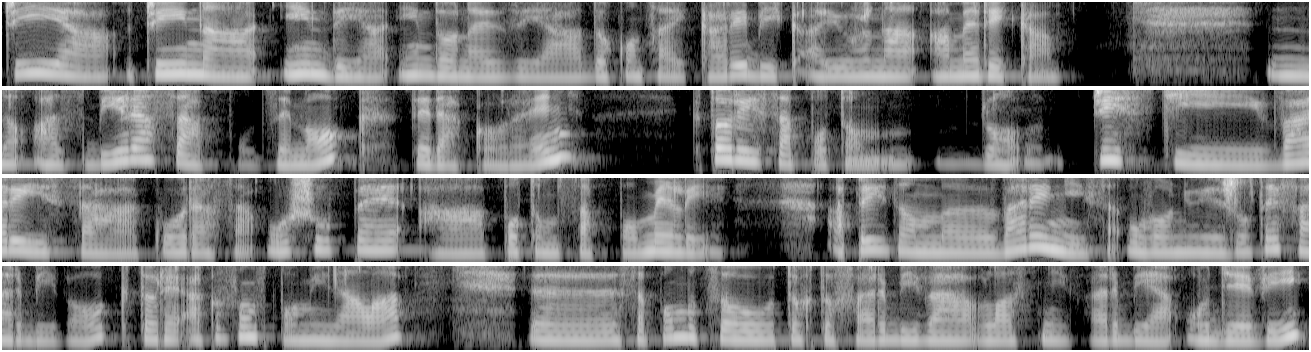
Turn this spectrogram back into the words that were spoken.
Číja, Čína, India, Indonézia, dokonca aj Karibik a Južná Amerika. No a zbiera sa podzemok, teda koreň, ktorý sa potom čistí, varí sa, kôra sa ošupe a potom sa pomelie. A pri tom e, varení sa uvoľňuje žlté farbivo, ktoré, ako som spomínala, e, sa pomocou tohto farbiva vlastne farbia odevy.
